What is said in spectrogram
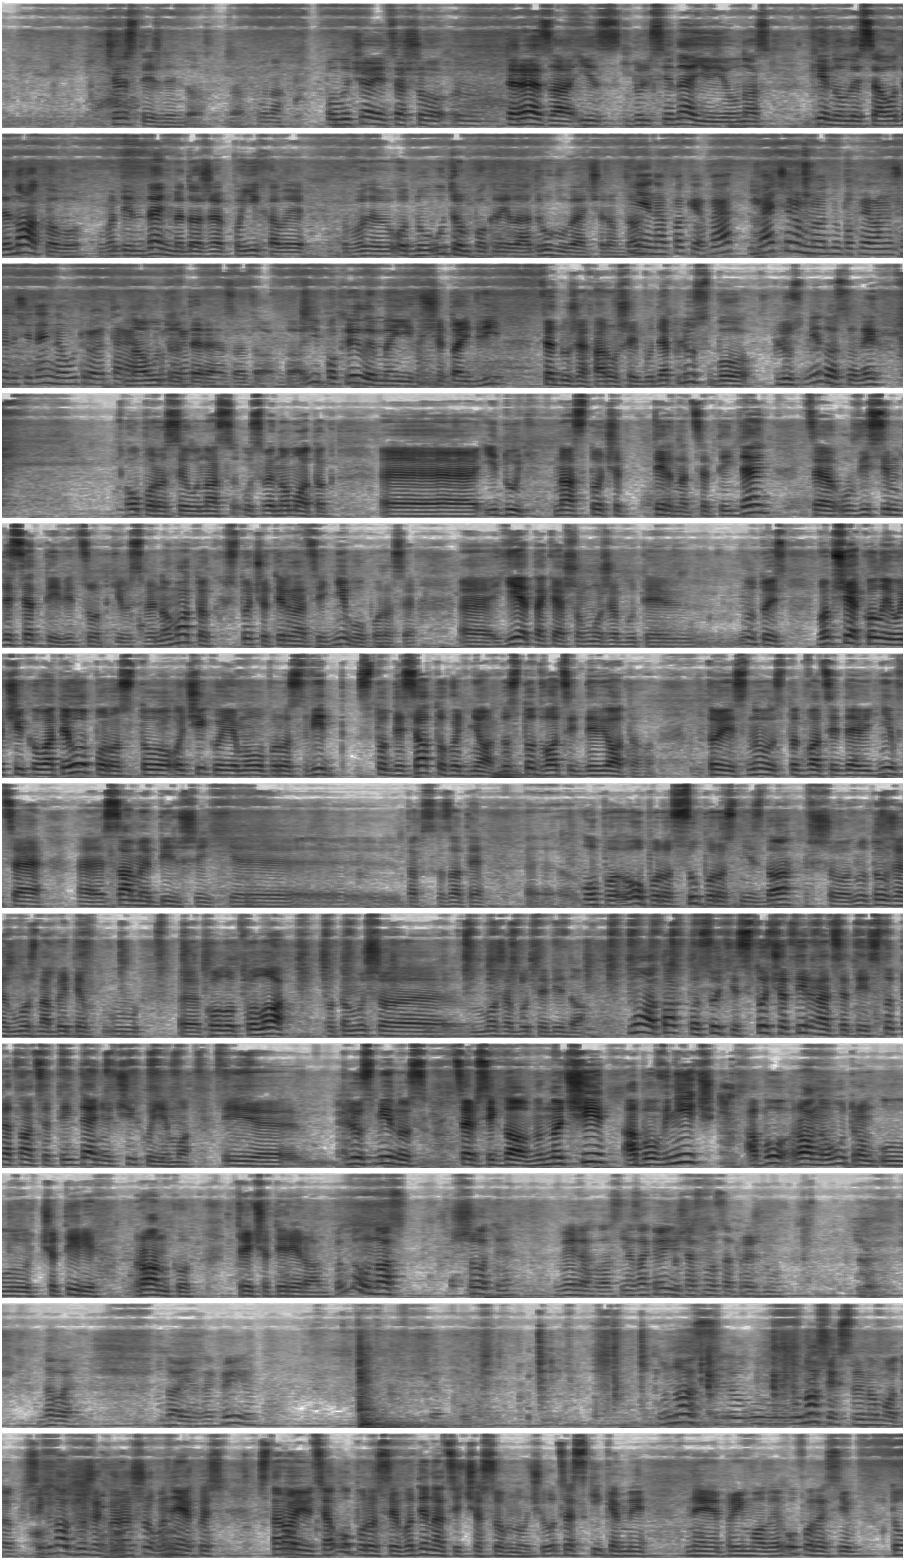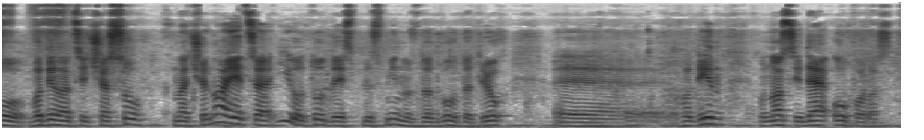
через тиждень, да, да, вона. Получається, що е, Тереза із Дульсінеєю у нас кинулися одинаково. В один день ми навіть поїхали одну утром покрили, а другу вечором. так? Ні, навпаки, ве- вечором ми одну покрили, а на слідуючий день на утро Терезу На утро покрили. Тереза, да, да. І покрили ми їх, ще та й дві. Це дуже хороший буде плюс, бо плюс-мінус у них опороси у нас у свиномоток е, ідуть на 114 день. Це у 80% свиноматок 114 днів опороси. Е, є таке, що може бути. Ну, тобто, взагалі, коли очікувати опорос, то очікуємо опорос від 110-го дня до 129-го. Тобто, ну, 129 днів це е, саме більший, е, так сказати, е, опорос, супоросність, да? що ну, то вже можна бити в- е, коло кола, тому що може бути біда. Ну а так, по суті, 114-115 день очікуємо. І плюс-мінус це завжди вночі або в ніч, або рано утром у 4 ранку, 3-4 ранку. Ну, у нас що ти? Виляглась. Я закрию, зараз носа прижму. Давай. Дай я закрию. Все. У нас у, у наших свиномоток завжди дуже хорошо. Вони якось стараються опороси в 11 часов ночі. Оце скільки ми не приймали опоросів, то в 11 часов починається, і отут десь плюс-мінус до 2 до 3 е, годин у нас іде опорос.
